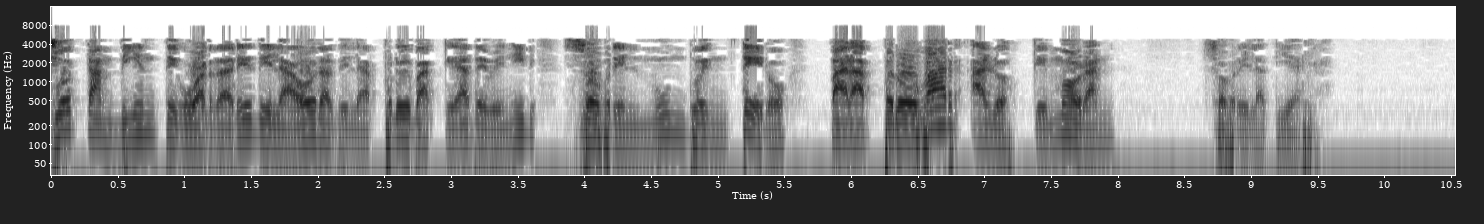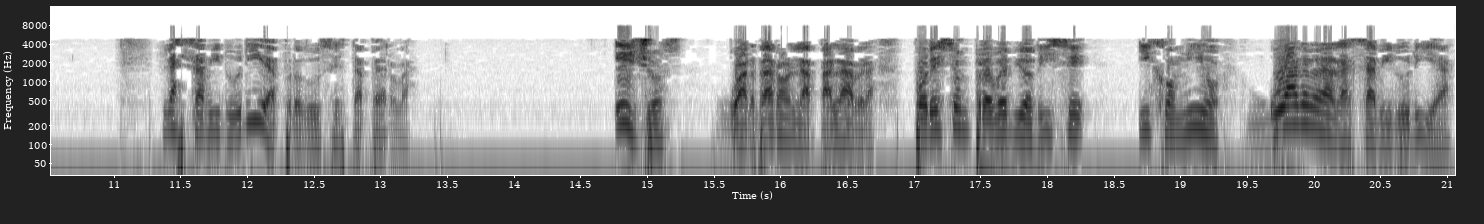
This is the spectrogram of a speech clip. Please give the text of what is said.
yo también te guardaré de la hora de la prueba que ha de venir sobre el mundo entero para probar a los que moran sobre la tierra. La sabiduría produce esta perla. Ellos guardaron la palabra. Por eso en Proverbio dice, Hijo mío, guarda la sabiduría,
